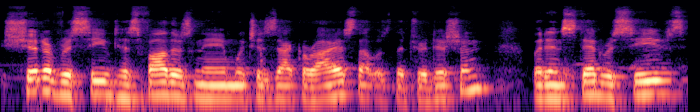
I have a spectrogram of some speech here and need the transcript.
should have received his father's name, which is Zacharias, that was the tradition, but instead receives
